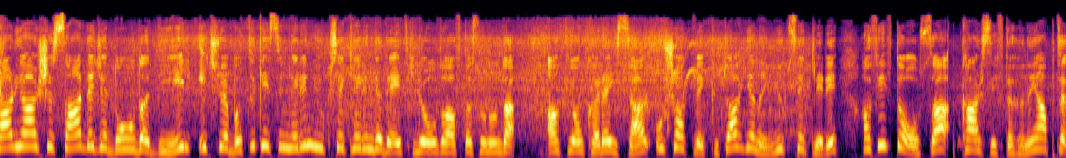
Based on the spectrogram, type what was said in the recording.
Kar yağışı sadece doğuda değil, iç ve batı kesimlerin yükseklerinde de etkili oldu hafta sonunda. Afyon, Karahisar, Uşak ve Kütahya'nın yüksekleri hafif de olsa kar siftahını yaptı.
